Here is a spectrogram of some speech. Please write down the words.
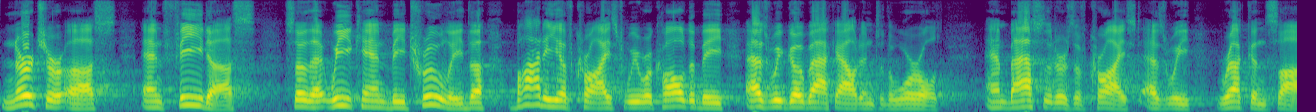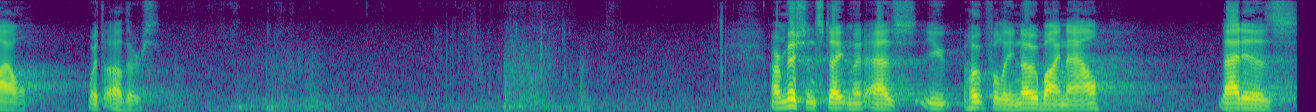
nurture us and feed us so that we can be truly the body of Christ we were called to be as we go back out into the world, ambassadors of Christ as we reconcile with others. Our mission statement, as you hopefully know by now, that is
